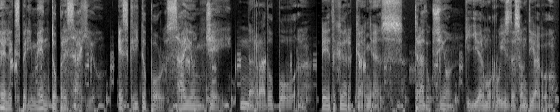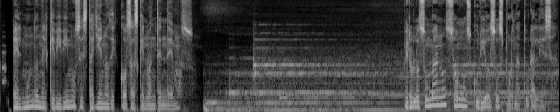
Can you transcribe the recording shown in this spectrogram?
El experimento presagio, escrito por Zion J, narrado por Edgar Cañas, traducción Guillermo Ruiz de Santiago. El mundo en el que vivimos está lleno de cosas que no entendemos. Pero los humanos somos curiosos por naturaleza.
